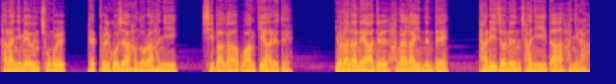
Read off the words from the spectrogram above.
하나님의 은총을 베풀고자 하노라 하니 시바가 왕께 아뢰되 요나단의 아들 하나가 있는데 다리 저는 자니이다 하니라.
